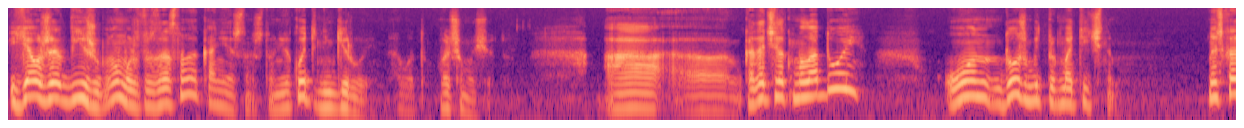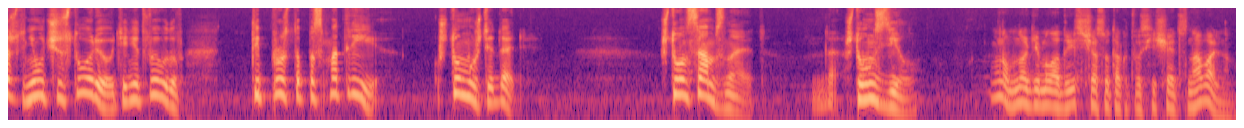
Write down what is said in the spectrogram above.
И я уже вижу, ну, может, возрастное, конечно, что никакой это не герой, да, вот, по большому счету. А э, когда человек молодой, он должен быть прагматичным. Ну, если скажут, что не учишь историю, у тебя нет выводов, ты просто посмотри, что он может тебе дать, что он сам знает, да, что он сделал. Ну, многие молодые сейчас вот так вот восхищаются Навальным.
